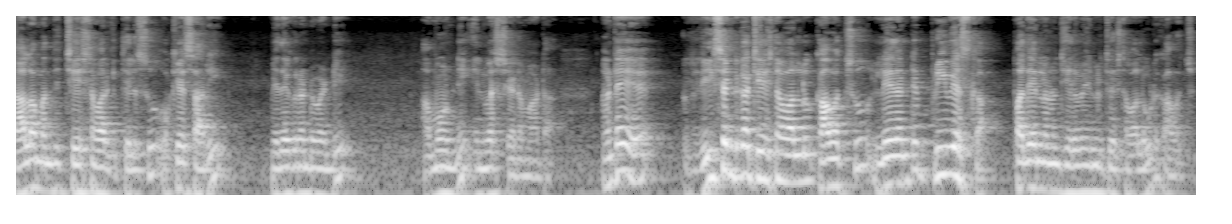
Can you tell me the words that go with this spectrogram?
చాలామంది చేసిన వారికి తెలుసు. ఒకేసారి మీ దగ్గర ఉన్నటువంటి అమౌంట్ని ఇన్వెస్ట్ చేయడం అన్నమాట అంటే రీసెంట్గా చేసిన వాళ్ళు కావచ్చు లేదంటే ప్రీవియస్గా పదేళ్ళ నుంచి ఇరవై ఏళ్ళు చేసిన వాళ్ళు కూడా కావచ్చు.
